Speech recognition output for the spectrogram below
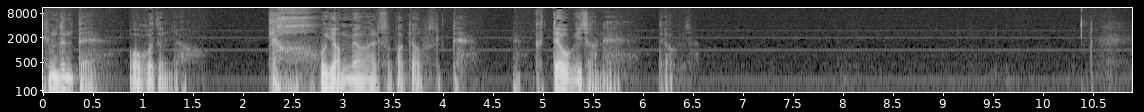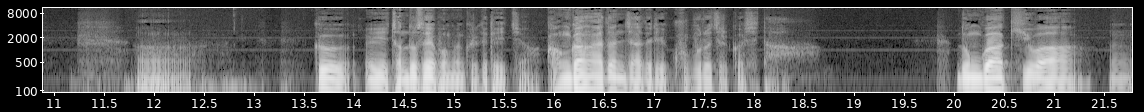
힘든 때 오거든요. 겨우 연명할 수밖에 없을 때. 그때 오기 전에 어, 그, 이 전도서에 보면 그렇게 돼 있죠. 건강하던 자들이 구부러질 것이다. 눈과 귀와 음,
